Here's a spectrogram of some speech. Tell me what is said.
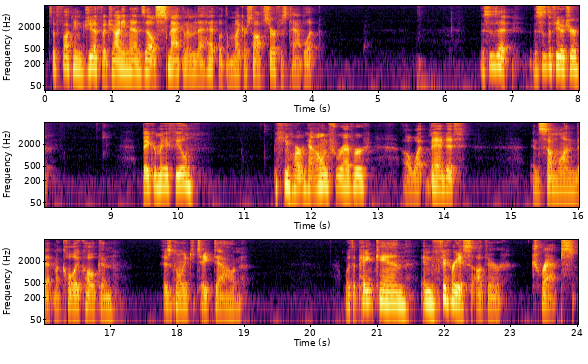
it's a fucking gif of Johnny Manziel smacking him in the head with a Microsoft Surface tablet. This is it. This is the future. Baker Mayfield, you are now and forever a wet bandit and someone that Macaulay Culkin is going to take down with a paint can and various other traps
